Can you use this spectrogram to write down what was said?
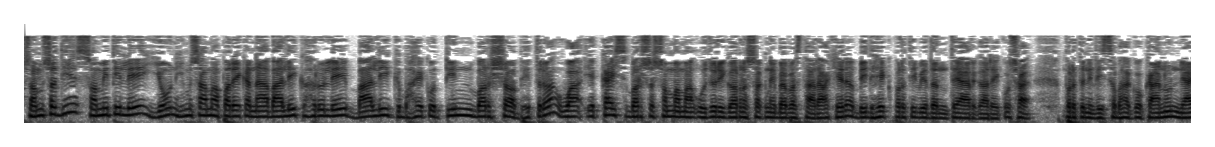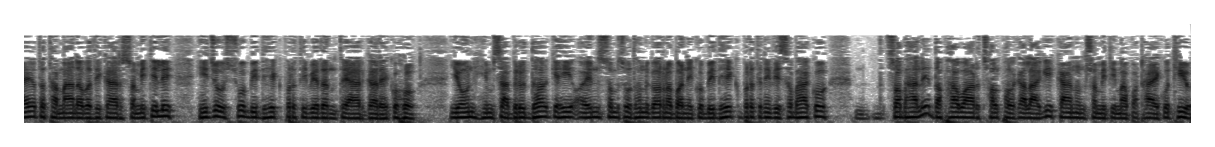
संसदीय समितिले यौन हिंसामा परेका नाबालिगहरूले बालिग भएको तीन वर्षभित्र वा एक्काइस वर्षसम्ममा उजुरी गर्न सक्ने व्यवस्था राखेर विधेयक प्रतिवेदन तयार गरेको छ। प्रतिनिधि सभाको कानून न्याय तथा मानव अधिकार समितिले हिजो सो विधेयक प्रतिवेदन तयार गरेको हो। यौन हिंसा विरूद्ध केही ऐन संशोधन गर्न बनेको विधेयक प्रतिनिधि सभाको सभाले दफावार छलफलका लागि कानून समितिमा पठाएको थियो।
